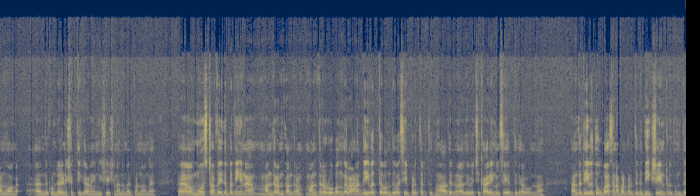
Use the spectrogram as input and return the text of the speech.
பண்ணுவாங்க. அந்த குண்டலினி சக்திக்கான இனிஷியேஷன் அந்த மாதிரி பண்ணுவாங்க. மோஸ்ட் ஆஃப் த இது பார்த்திங்கன்னா மந்திரம் தந்திரம் மந்திர ரூபங்களான தெய்வத்தை வந்து வசியப்படுத்துறதுக்கும் அதை அதை வச்சு காரியங்கள் செய்கிறதுக்காகவும் தான் அந்த தெய்வத்தை உபாசனை பண்ணுறதுக்கு தீட்சைன்றது வந்து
